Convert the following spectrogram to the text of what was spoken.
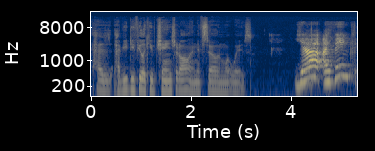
has have you do you feel like you've changed at all, and if so, in what ways? Yeah, I think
